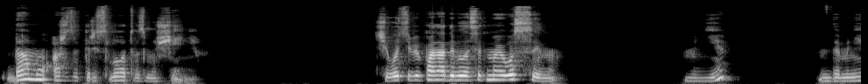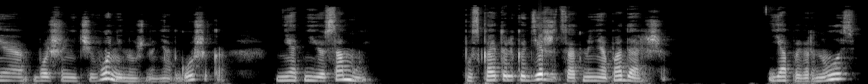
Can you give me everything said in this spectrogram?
Даму аж затрясло от возмущения. «Чего тебе понадобилось от моего сына?» «Мне?» Да мне больше ничего не нужно ни от Гошика, ни от нее самой. Пускай только держится от меня подальше. Я повернулась,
